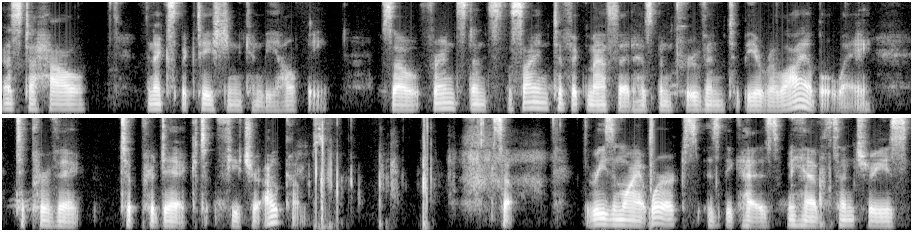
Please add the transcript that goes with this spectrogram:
as to how an expectation can be healthy. So, for instance, the scientific method has been proven to be a reliable way to predict, to predict future outcomes. So, the reason why it works is because we have centuries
